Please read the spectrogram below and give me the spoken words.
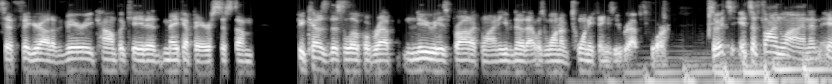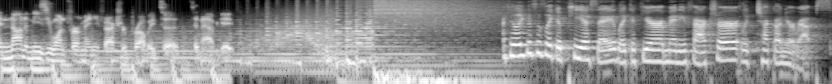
to figure out a very complicated makeup air system because this local rep knew his product line, even though that was one of 20 things he repped for. So it's it's a fine line and, and not an easy one for a manufacturer probably to, to navigate. I feel like this is like a PSA. Like if you're a manufacturer, like check on your reps.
